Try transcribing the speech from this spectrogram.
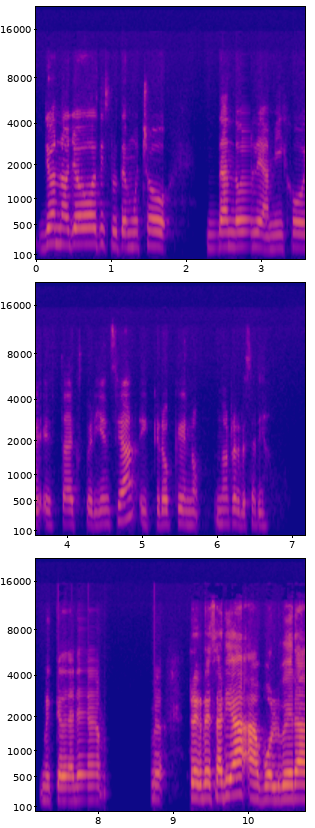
yo no, yo disfruté mucho dándole a mi hijo esta experiencia y creo que no, no regresaría. Me quedaría, me- regresaría a volver a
